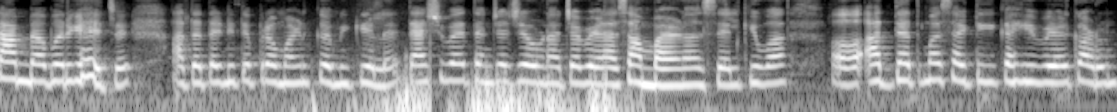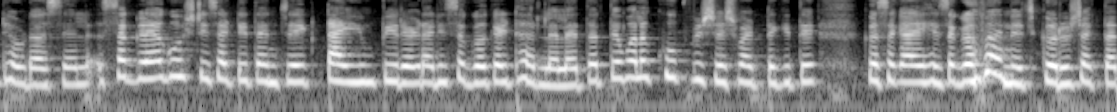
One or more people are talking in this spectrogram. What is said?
तांब्याभर घ्यायचे. आता त्यांनी ते प्रमाण कमी केलं आहे त्याशिवाय त्यांच्या जेवणाच्या वेळा सांभाळणं असेल किंवा अध्यात्मासाठी काही वेळ काढून ठेवणं असेल सगळ्या गोष्टीसाठी त्यांचे एक टाईम पिरियड आणि सगळं काही ठरलेलं आहे. तर ते मला खूप विशेष वाटतं की ते कसं काय हे सगळं मॅनेज करू शकतात.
